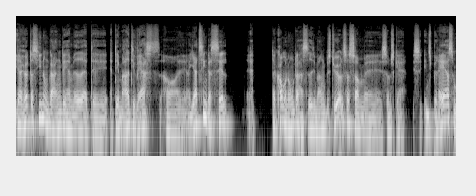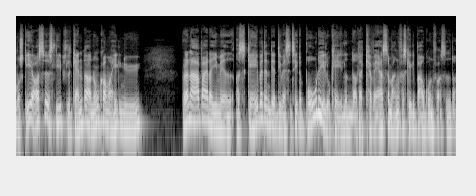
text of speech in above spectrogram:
Jeg har hørt dig sige nogle gange det her med, at, øh, at det er meget diverst, og, øh, og jeg tænker selv, at der kommer nogen, der har siddet i mange bestyrelser, som, øh, som skal inspirere sig, måske også slibes lidt kanter, og nogen kommer helt nye. Hvordan arbejder I med at skabe den der diversitet og bruge det i lokalet, når der kan være så mange forskellige baggrunde for at sidde der?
